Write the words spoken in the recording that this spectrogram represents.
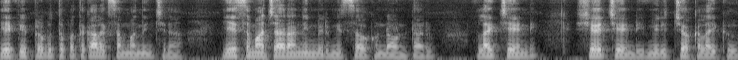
ఏపీ ప్రభుత్వ పథకాలకు సంబంధించిన ఏ సమాచారాన్ని మీరు మిస్ అవ్వకుండా ఉంటారు లైక్ చేయండి షేర్ చేయండి. మీరు ఇచ్చే ఒక లైక్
